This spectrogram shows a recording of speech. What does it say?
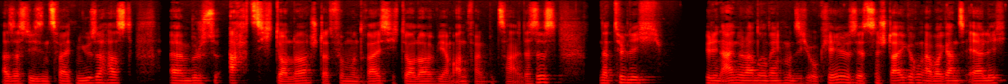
also dass du diesen zweiten User hast, ähm, würdest du 80 Dollar statt 35 Dollar wie am Anfang bezahlen. Das ist natürlich für den einen oder anderen denkt man sich, okay, das ist jetzt eine Steigerung, aber ganz ehrlich,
